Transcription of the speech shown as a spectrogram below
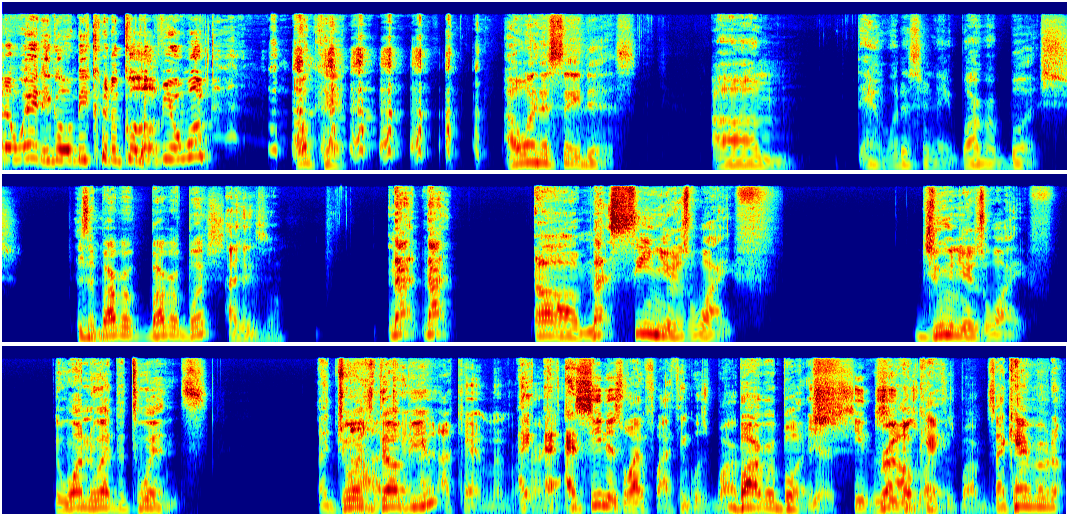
right away they're gonna be critical of your woman. Okay. I want to say this. Um, damn, what is her name? Barbara Bush. Is it Mm. Barbara Barbara Bush? I think so. Not not um not senior's wife. Junior's wife. The one who had the twins. Like George Uh, I can't- W. I, I can't remember. I- Her I- seen his wife. I think was Barbara. Barbara Bush. Yeah, seen, Right, seen okay. wife was Barbara. So I can't remember the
